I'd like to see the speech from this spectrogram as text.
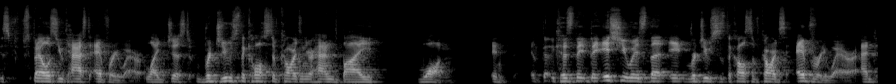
spells you cast everywhere. Like, just reduce the cost of cards in your hand by one. Because the, the issue is that it reduces the cost of cards everywhere, and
